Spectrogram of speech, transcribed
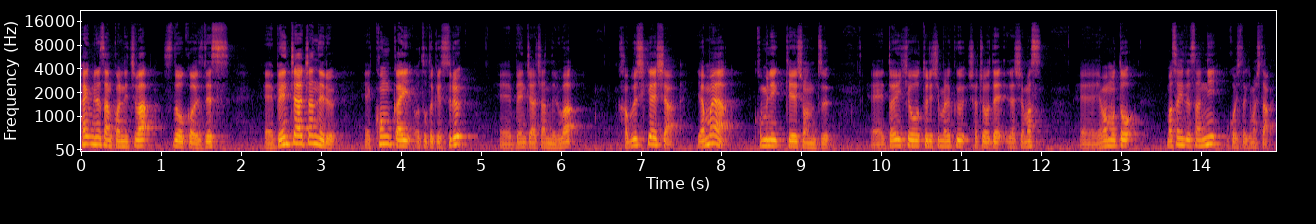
はい皆さんこんにちは。須藤浩二です。えーベンチャーチャンネル。えー今回お届けするえーベンチャーチャンネルは株式会社山屋コミュニケーションズえー代表取締役社長でいらっしゃいますえー山本正秀さんにお越しいただきました。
